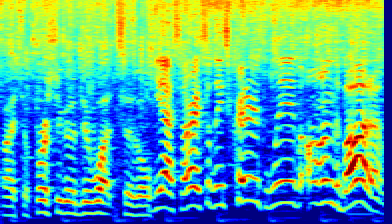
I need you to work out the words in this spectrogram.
all right. So first you're gonna do what, Sizzle? Yes, all right, so these critters live on the bottom.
